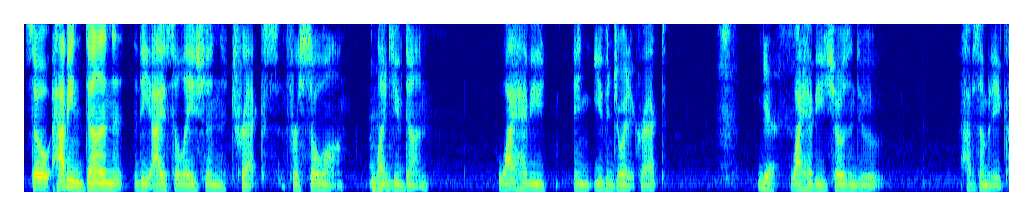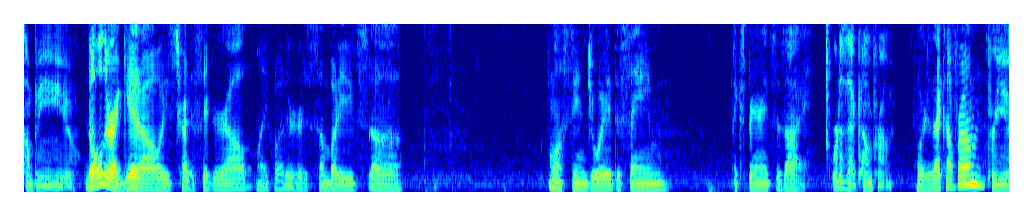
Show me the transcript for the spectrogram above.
So, having done the isolation treks for so long, like mm-hmm. you've done, why have you? And you've enjoyed it, correct? Yes. Why have you chosen to have somebody accompany you? the older I get, I always try to figure out like whether somebody's uh, wants to enjoy the same experience as I. Where does that come from Where does that come from? for you?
